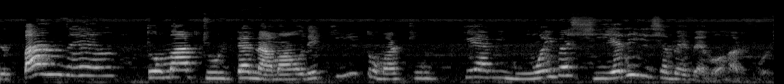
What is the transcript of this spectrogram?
রূপাঞ্জল তোমার চুলটা নামাও দেখি। তোমার চুলকে আমি মই বা শিয়ারি হিসাবে ব্যবহার করি।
